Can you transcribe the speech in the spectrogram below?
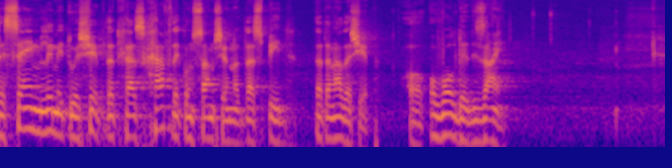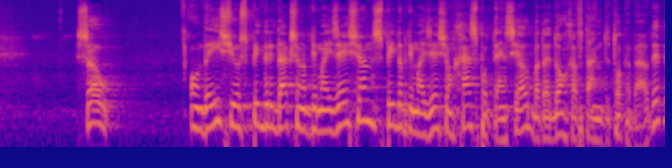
the same limit to a ship that has half the consumption at that speed that another ship of, of older design. So on the issue of speed reduction optimization, speed optimization has potential, but I don't have time to talk about it.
